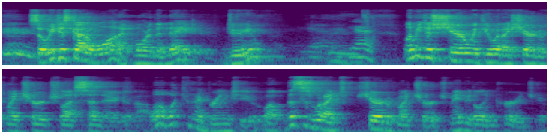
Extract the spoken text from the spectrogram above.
Yeah, So we just gotta want it more than they do. Do you? yes. Let me just share with you what I shared with my church last Sunday about, well, what can I bring to you? Well, this is what I shared with my church. Maybe it'll encourage you.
